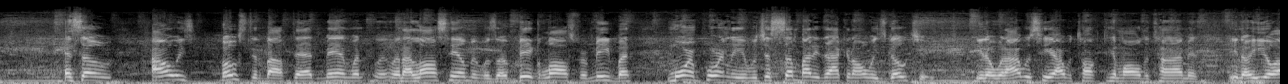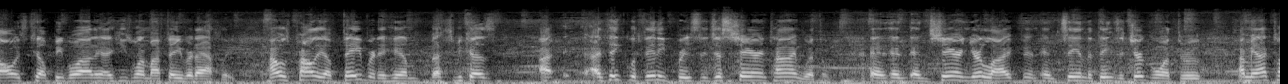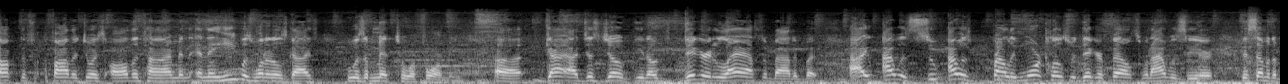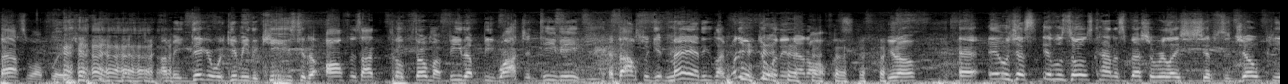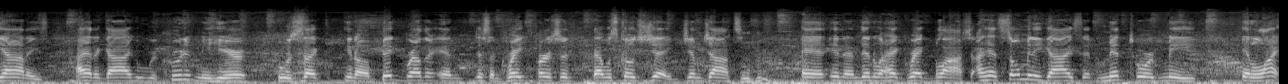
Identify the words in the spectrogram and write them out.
And so I always boasted about that. Man, when, when I lost him, it was a big loss for me. But more importantly, it was just somebody that I could always go to. You know, when I was here, I would talk to him all the time. And, you know, he always tell people out there he's one of my favorite athletes. I was probably a favorite of him. That's because I, I think with any priest, it's just sharing time with them and, and, and sharing your life and, and, seeing the things that you're going through. I mean, I talk to Father Joyce all the time, and, and he was one of those guys who was a mentor for me. Uh, guy, I just joked, you know, Digger laughs about it, but I, I was su- I was probably more close with Digger Phelps when I was here than some of the basketball players. I mean, Digger would give me the keys to the office. I'd go throw my feet up, be watching TV, and Phelps would get mad. He's like, "What are you doing in that office?" You know. And it was just it was those kind of special relationships. The Joe Pianis. I had a guy who recruited me here who was like you know a big brother and just a great person. That was Coach Jake, Jim Johnson, mm-hmm. and, and then I had Greg Blache. I had so many guys that mentored me in life.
